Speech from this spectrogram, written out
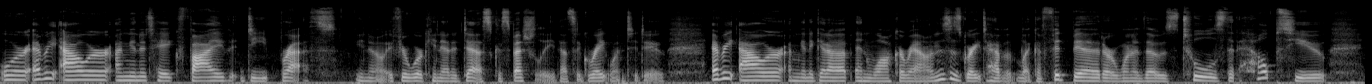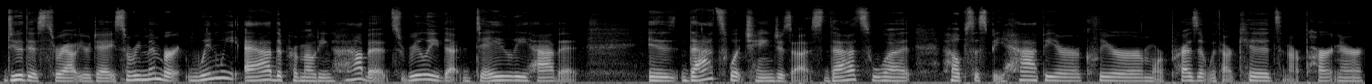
Or every hour I'm going to take five deep breaths. You know, if you're working at a desk, especially, that's a great one to do. Every hour I'm going to get up and walk around. This is great to have like a Fitbit or one of those tools that helps you do this throughout your day. So remember, when we add the promoting habits, really that daily habit, is that's what changes us. That's what helps us be happier, clearer, more present with our kids and our partner,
